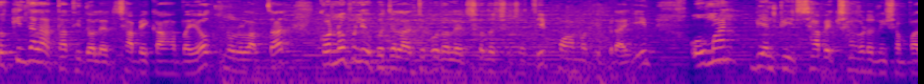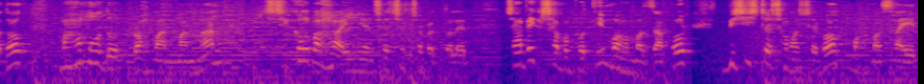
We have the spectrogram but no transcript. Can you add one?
দক্ষিণ জেলা তাঁতি দলের সাবেক আহ্বায়ক নুরুল আফজার কর্ণফুলী উপজেলা যুব দলের সদস্য সচিব মোহাম্মদ ইব্রাহিম, ওমান বিএনপির সাবেক সাংগঠনিক সম্পাদক মাহমুদুর রহমান মান্নান, শিকলবাহা ইউনিয়ন স্বেচ্ছাসেবক দলের সাবেক সভাপতি মোহাম্মদ জাফর, বিশিষ্ট সমাজসেবক মোহাম্মদ সাইদ।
